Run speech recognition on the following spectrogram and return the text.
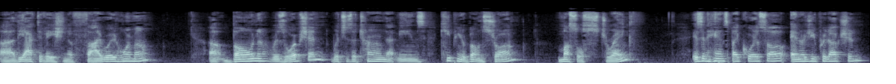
uh, the activation of thyroid hormone, uh, bone resorption, which is a term that means keeping your bones strong, muscle strength is enhanced by cortisol, energy production,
